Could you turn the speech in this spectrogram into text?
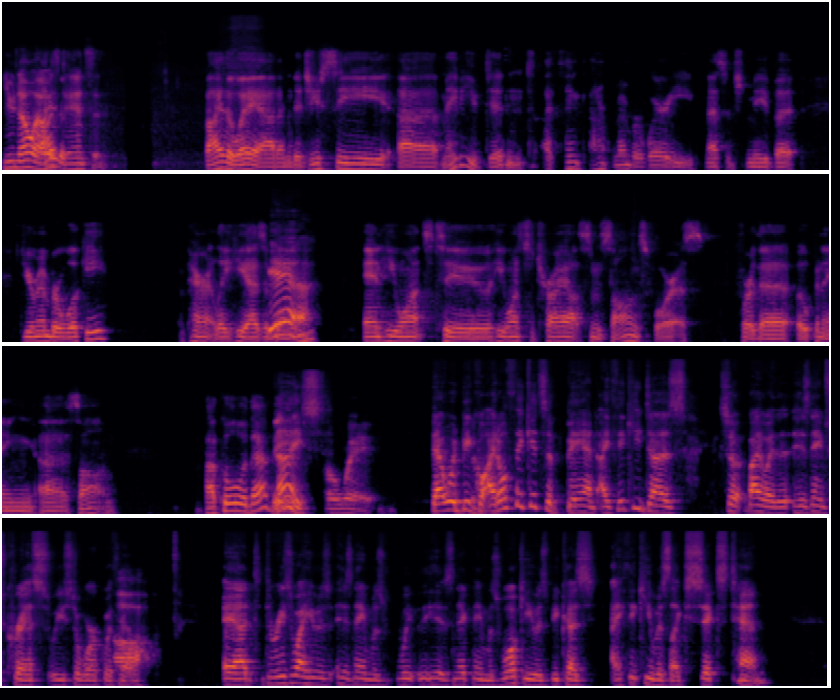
You know I was the- dancing. By the way, Adam, did you see? Uh, maybe you didn't. I think I don't remember where he messaged me, but do you remember Wookie? Apparently, he has a Yeah. band, and he wants to he wants to try out some songs for us for the opening uh, song. How cool would that be? Nice. Oh wait. That would be cool. I don't think it's a band. I think he does. So, by the way, his name's Chris. We used to work with him. And the reason why he was his name was his nickname was Wookie was because I think he was like six ten,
